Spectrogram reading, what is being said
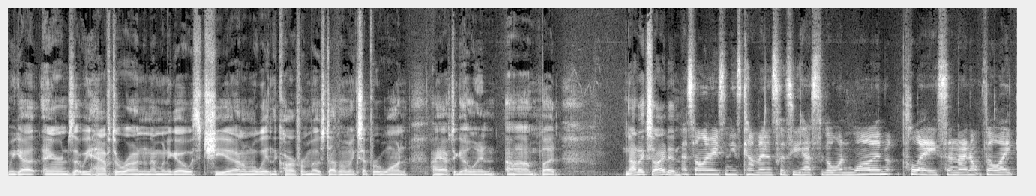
We got errands that we have to run, and I'm going to go with Chia, and I'm going to wait in the car for most of them, except for one I have to go in. Um, but not excited. That's the only reason he's coming is because he has to go in one place, and I don't feel like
